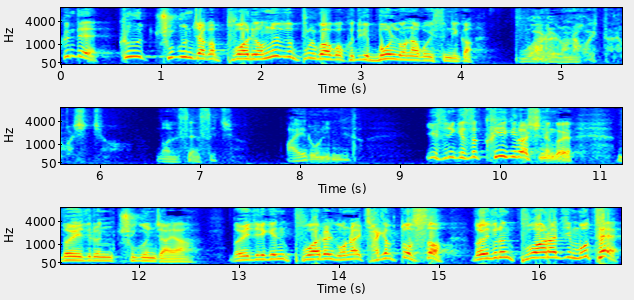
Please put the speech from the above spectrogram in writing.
근데 그 죽은 자가 부활이 없는데도 불구하고 그들이 뭘 논하고 있습니까? 부활을 논하고 있다는 것이죠. 넌센스죠. 아이론입니다. 예수님께서 그 얘기를 하시는 거예요. 너희들은 죽은 자야. 너희들에게는 부활을 논할 자격도 없어. 너희들은 부활하지 못해.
